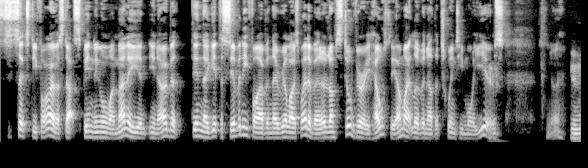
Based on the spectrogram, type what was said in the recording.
65, I start spending all my money, and you know, but then they get to 75 and they realize, wait a minute, I'm still very healthy. I might live another 20 more years. You know. Yeah.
